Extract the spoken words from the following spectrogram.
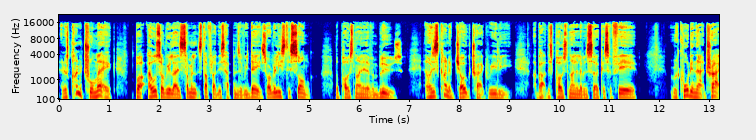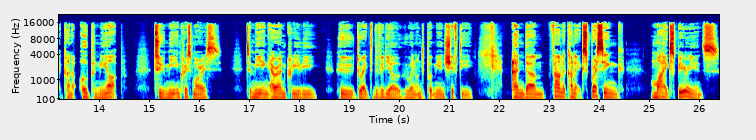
And it was kind of traumatic. But I also realized some stuff like this happens every day. So I released this song, the Post 9 11 Blues. And it was this kind of joke track, really, about this post 9 11 circus of fear. Recording that track kind of opened me up to meeting Chris Morris, to meeting Eran Creevy, who directed the video, who went on to put me in Shifty, and um, found it kind of expressing my experience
